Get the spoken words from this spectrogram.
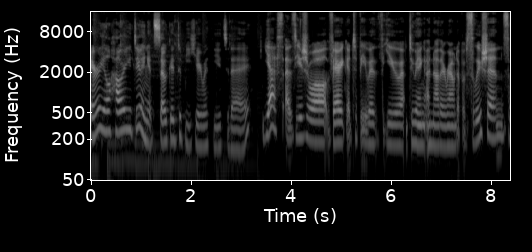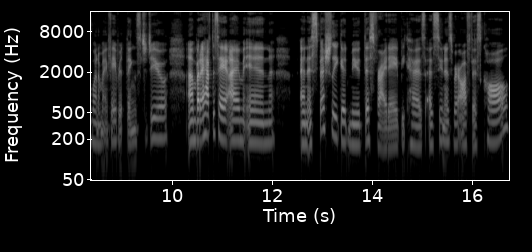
Arielle, how are you doing? It's so good to be here with you today. Yes, as usual, very good to be with you doing another roundup of solutions, one of my favorite things to do. Um, but I have to say, I'm in an especially good mood this Friday because as soon as we're off this call,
